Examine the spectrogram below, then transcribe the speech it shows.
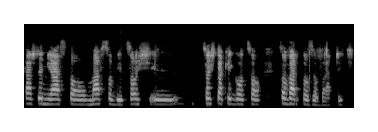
każde miasto ma w sobie coś, coś takiego, co, co warto zobaczyć.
